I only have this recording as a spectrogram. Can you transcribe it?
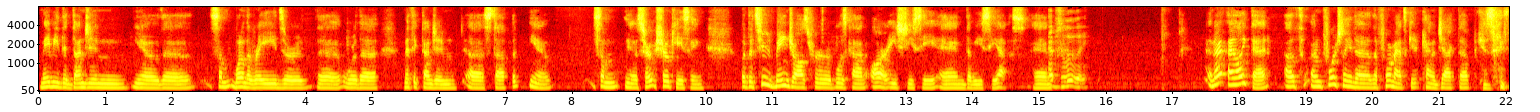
maybe the dungeon, you know, the some one of the raids or the or the Mythic Dungeon uh, stuff, but you know, some you know show, showcasing. But the two main draws for BlizzCon are HGC and WCS, and Absolutely. and I, I like that. Uh, unfortunately, the the formats get kind of jacked up because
